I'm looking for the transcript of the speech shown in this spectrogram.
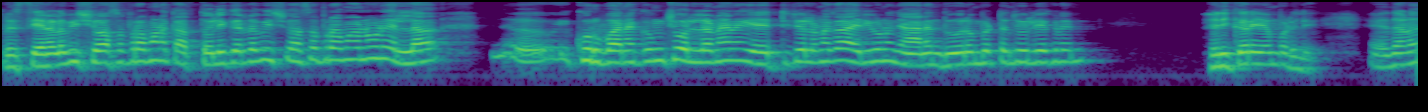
ക്രിസ്ത്യാനികളുടെ വിശ്വാസ പ്രമാണം കത്തോലിക്കരുടെ വിശ്വാസ പ്രമാണമാണ് എല്ലാ കുർബാനക്കും ചൊല്ലണ ഏറ്റു ചൊല്ലണ കാര്യമാണ്. ഞാൻ എന്തോരം പെട്ടെന്ന് ചൊല്ലിയേക്കണേ? എനിക്കറിയാൻ പാടില്ലേ? ഏതാണ്?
